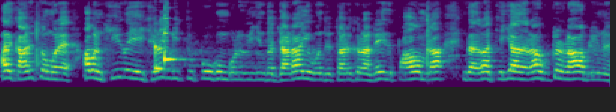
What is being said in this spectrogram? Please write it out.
அதுக்கு அடுத்த முறை அவன் சீதையை சிறைபிடித்து போகும் பொழுது இந்த ஜடாயு வந்து தடுக்கிறான்டே இது பாவம்டா இந்த இதெல்லாம் செய்யாதடா விட்டுடுறா அப்படின்னு.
